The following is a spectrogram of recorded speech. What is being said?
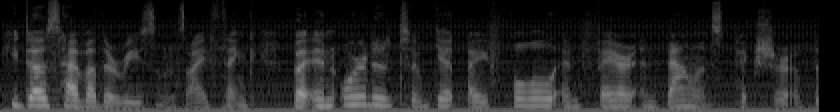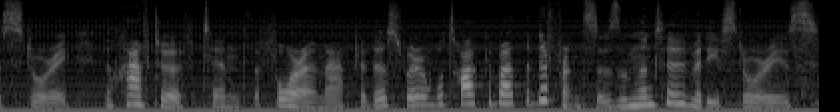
He does have other reasons, I think, but in order to get a full and fair and balanced picture of the story, you'll have to attend the forum after this where we'll talk about the differences in the nativity stories.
